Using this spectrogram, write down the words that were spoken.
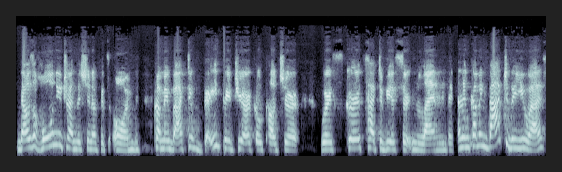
That was a whole new transition of its own, coming back to very patriarchal culture where skirts had to be a certain length. And then coming back to the US,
